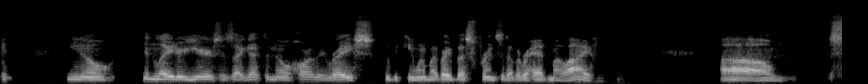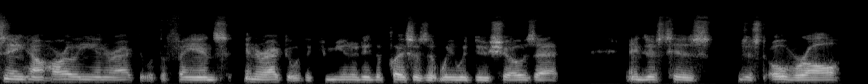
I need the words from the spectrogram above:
you know, in later years as I got to know Harley Race, who became one of my very best friends that I've ever had in my life. Um, seeing how Harley interacted with the fans, interacted with the community, the places that we would do shows at, and just his just overall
